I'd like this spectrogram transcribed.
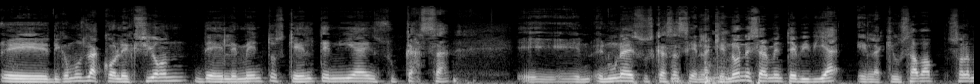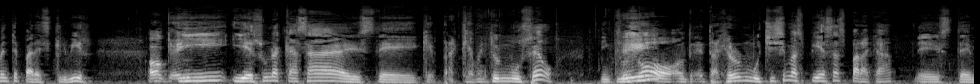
eh, digamos, la colección de elementos que él tenía en su casa, eh, en, en una de sus casas en la que no necesariamente vivía, en la que usaba solamente para escribir. Y, y es una casa este que prácticamente un museo. Incluso tra- trajeron muchísimas piezas para acá. Este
